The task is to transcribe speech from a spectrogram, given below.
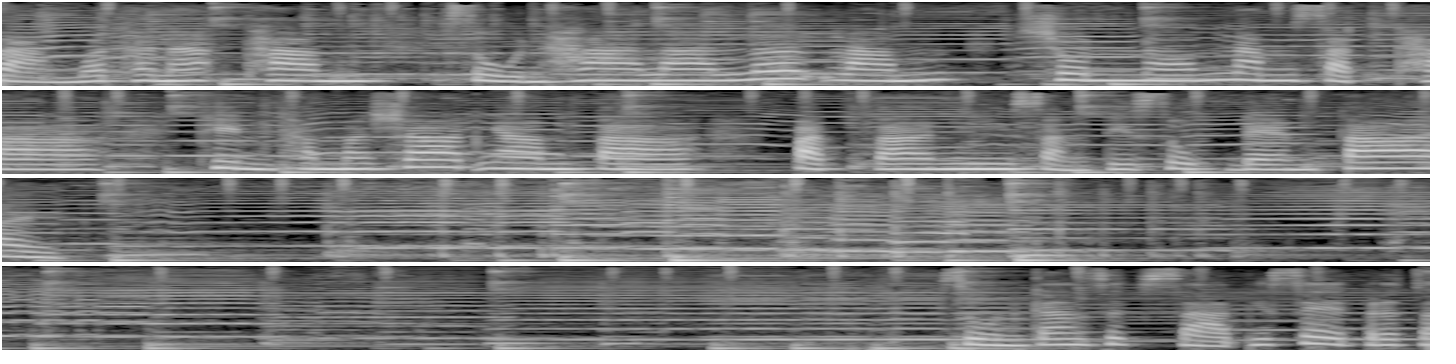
สามวัฒนธรรม ศูนย์ฮาลาเลิศล้ำ ชนน้อมนำศรัทธา ถิ่นธรรมชาติงามตา ปัตตานีสันติสุขแดนใต้ ศูนย์การศึกษาพิเศษประจ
